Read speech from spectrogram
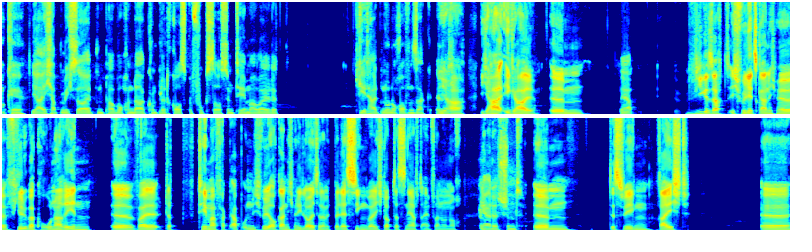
Okay. Ja, ich habe mich seit ein paar Wochen da komplett rausgefuchst aus dem Thema, weil das geht halt nur noch auf den Sack. Ehrlich. Ja, ja, egal. Ähm, ja. Wie gesagt, ich will jetzt gar nicht mehr viel über Corona reden, äh, weil das Thema fuckt ab und ich will auch gar nicht mehr die Leute damit belästigen, weil ich glaube, das nervt einfach nur noch. Ja, das stimmt. Ähm, deswegen reicht. Äh,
